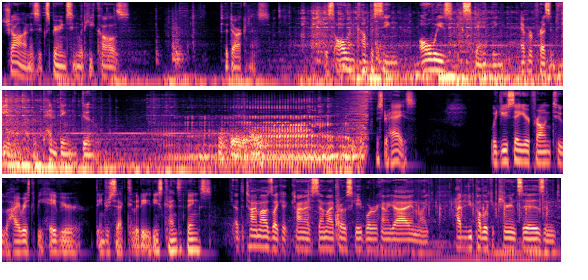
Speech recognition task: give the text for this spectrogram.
Sean is experiencing what he calls the darkness. This all encompassing, always expanding, ever present feeling of impending doom. Mr. Hayes, would you say you're prone to high risk behavior, dangerous activity, these kinds of things? At the time, I was like a kind of semi-pro skateboarder kind of guy, and like had to do public appearances and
